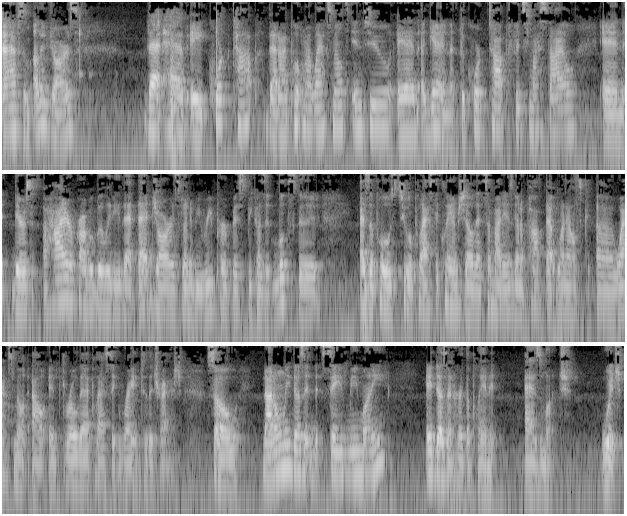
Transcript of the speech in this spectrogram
I have some other jars that have a cork top that I put my wax melts into. And again, the cork top fits my style and there's a higher probability that that jar is gonna be repurposed because it looks good as opposed to a plastic clamshell that somebody is gonna pop that one ounce uh, wax melt out and throw that plastic right into the trash. So not only does it save me money, it doesn't hurt the planet as much, which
